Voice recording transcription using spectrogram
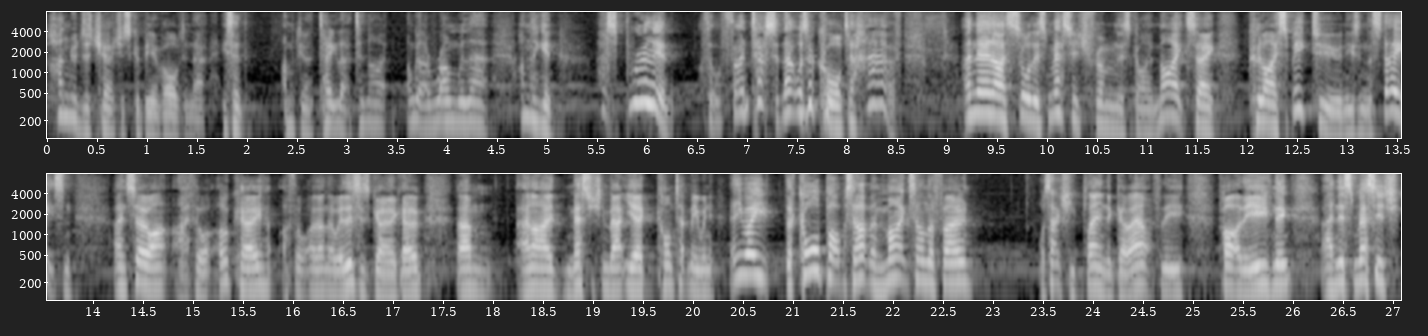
hundreds of churches could be involved in that. He said, I'm going to take that tonight. I'm going to run with that. I'm thinking, That's brilliant. I thought, Fantastic. That was a call to have. And then I saw this message from this guy, Mike, saying, Could I speak to you? And he's in the States. And, and so I, I thought, Okay. I thought, I don't know where this is going to go. Um, and I messaged him back, Yeah, contact me when. Anyway, the call pops up and Mike's on the phone. I was actually planning to go out for the part of the evening. And this message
